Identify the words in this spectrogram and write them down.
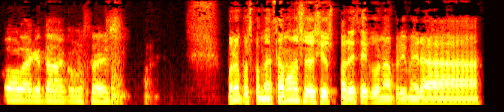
Hola, ¿qué tal? ¿Cómo estáis? Bueno, pues comenzamos, si os parece, con una primera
